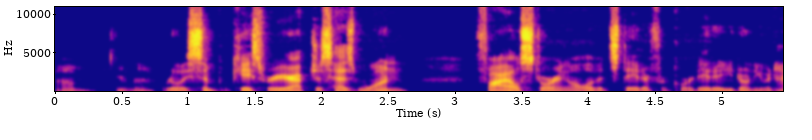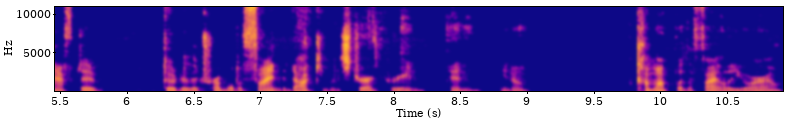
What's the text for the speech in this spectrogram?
um, in the really simple case where your app just has one file storing all of its data for core data, you don't even have to go to the trouble to find the documents directory and, and you know come up with a file URL.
